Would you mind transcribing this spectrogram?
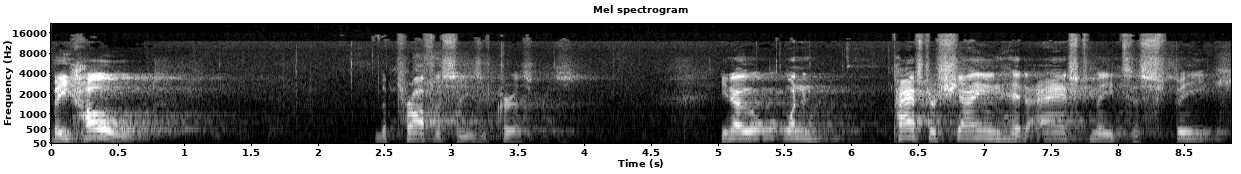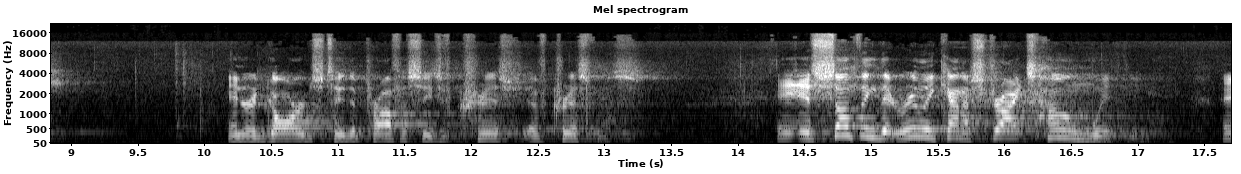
Behold the prophecies of Christmas. You know, when Pastor Shane had asked me to speak in regards to the prophecies of, Chris, of Christmas, it's something that really kind of strikes home with you,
